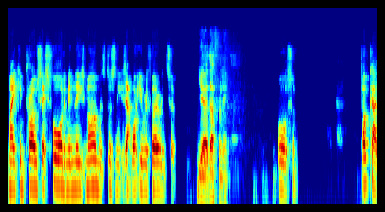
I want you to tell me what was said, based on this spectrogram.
making process for them in these moments, doesn't it? Is that what you're referring to? Yeah, definitely. Awesome. Okay,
